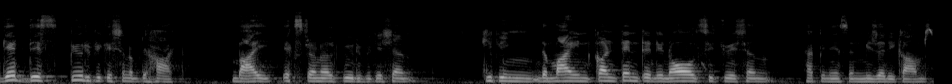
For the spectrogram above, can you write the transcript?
get this purification of the heart by external purification keeping the mind contented in all situation, happiness and misery comes.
